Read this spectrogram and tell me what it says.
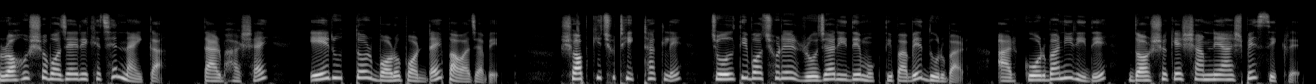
রহস্য বজায় রেখেছেন নায়িকা। তার ভাষায়, এর উত্তর বড় পর্দায় পাওয়া যাবে। সবকিছু ঠিক থাকলে চলতি বছরের রোজার ঈদে মুক্তি পাবে দুর্বার, আর কোরবানির ঈদে দর্শকের সামনে আসবে সিক্রেট।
